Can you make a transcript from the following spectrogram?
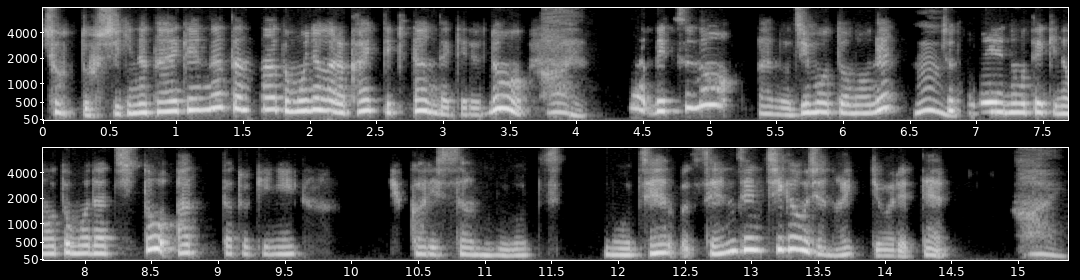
ちょっと不思議な体験だったなと思いながら帰ってきたんだけれど、はい。まあ別の、あの地元のね、うん。ちょっと霊能的なお友達と会った時に、ゆかりさんもつ、もう全部、全然違うじゃないって言われて、はい。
